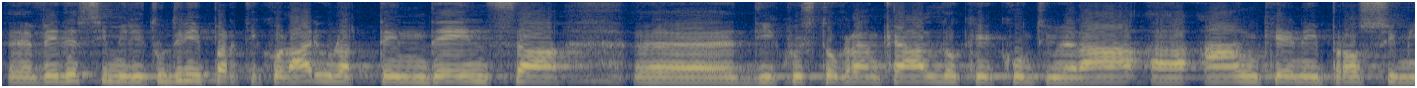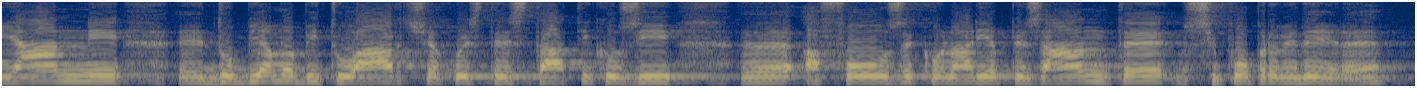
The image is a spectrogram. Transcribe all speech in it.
eh, vede similitudini particolari, una tendenza eh, di questo gran caldo che continuerà eh, anche nei prossimi anni? Eh, dobbiamo abituarci a queste estati così eh, afose, con aria pesante? Si può prevedere?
